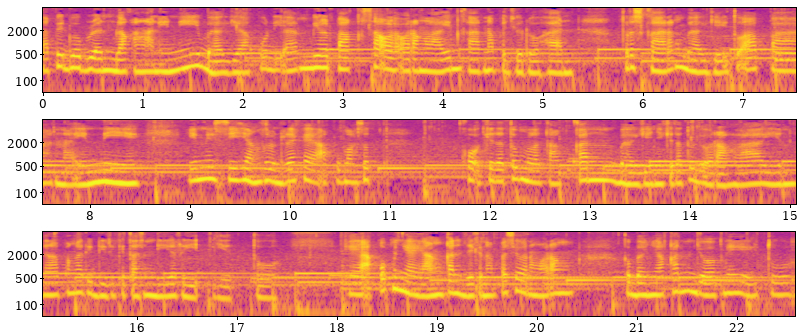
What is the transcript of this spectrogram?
Tapi dua bulan belakangan ini bahagia aku diambil paksa oleh orang lain karena pejodohan. Terus sekarang bahagia itu apa? Nah ini, ini sih yang sebenarnya kayak aku maksud kok kita tuh meletakkan bahagianya kita tuh di orang lain kenapa nggak di diri kita sendiri gitu kayak aku menyayangkan jadi kenapa sih orang-orang kebanyakan jawabnya yaitu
